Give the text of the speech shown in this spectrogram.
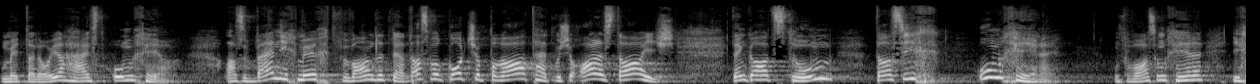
Und Metanoia heißt Umkehr. Also wenn ich möchte verwandelt werden, das, was Gott schon parat hat, wo schon alles da ist, dann geht es darum, dass ich umkehre. Und von was umkehren? Ich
